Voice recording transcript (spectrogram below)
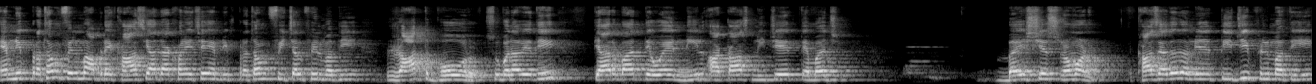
એમની પ્રથમ ફિલ્મ આપણે ખાસ યાદ રાખવાની છે. એમની પ્રથમ ફીચર ફિલ્મ હતી રાત ભોર શું બનાવી હતી? ત્યારબાદ તેઓએ નીલ આકાશ નીચે તેમજ વૈશ્ય શ્રવણ. ખાસ યાદ એમની ત્રીજી ફિલ્મ હતી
